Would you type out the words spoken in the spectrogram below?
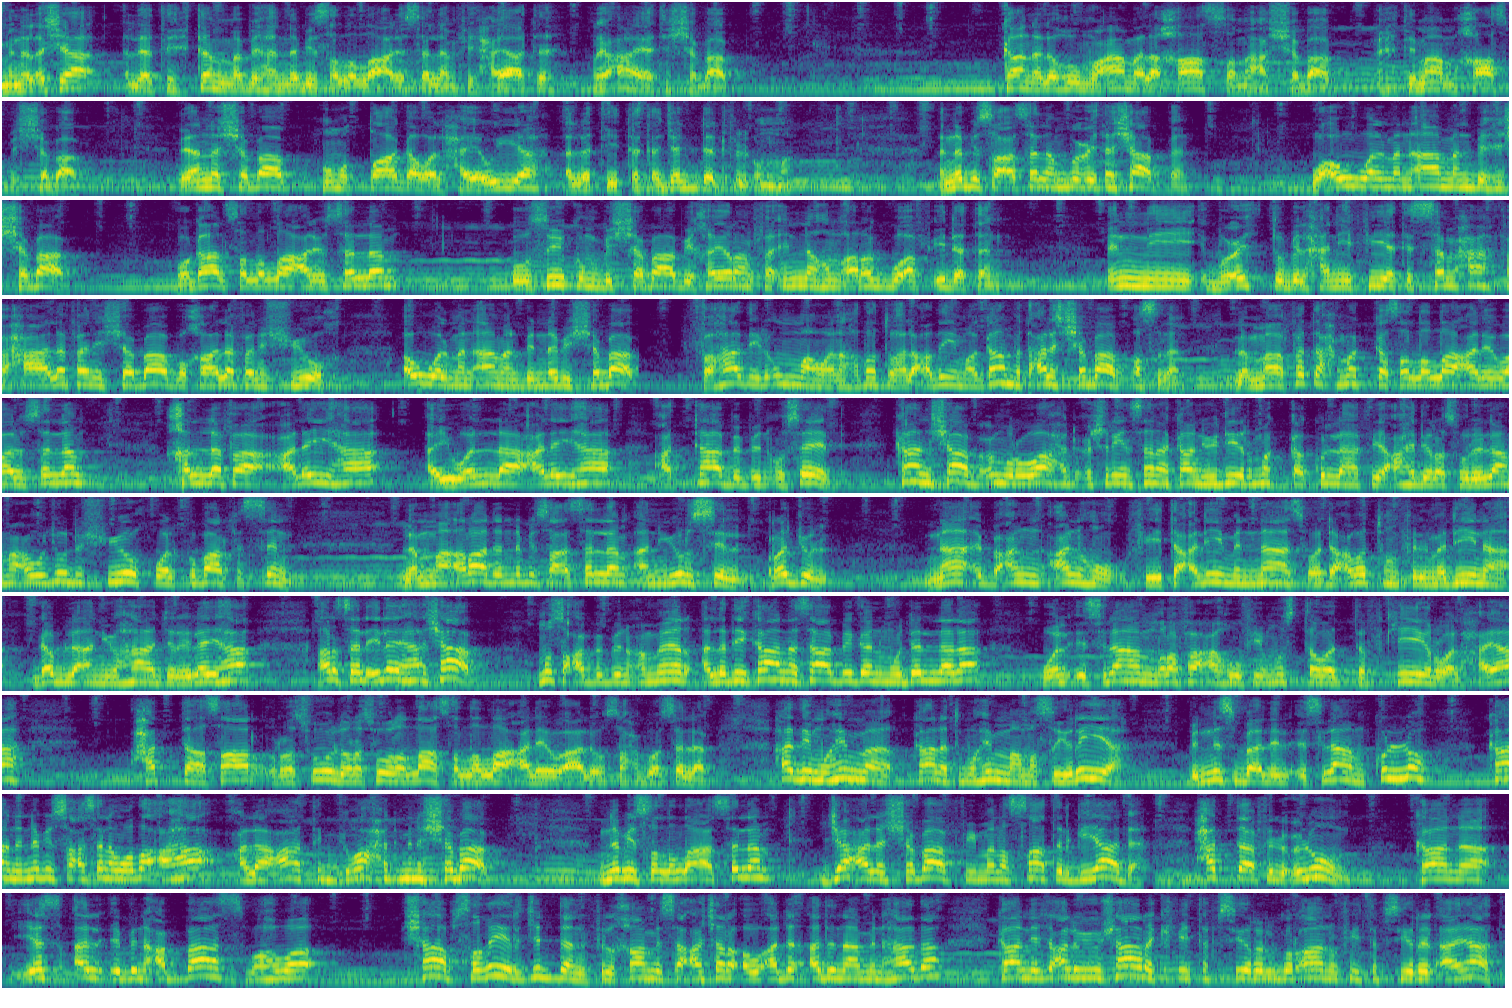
من الأشياء التي اهتم بها النبي صلى الله عليه وسلم في حياته رعاية الشباب. كان له معاملة خاصة مع الشباب اهتمام خاص بالشباب لأن الشباب هم الطاقة والحيوية التي تتجدد في الأمة. النبي صلى الله عليه وسلم بعث شابا وأول من آمن به الشباب وقال صلى الله عليه وسلم أوصيكم بالشباب خيرا فإنهم أرق أفئدة. إني بعثت بالحنيفية السمحة فحالفني الشباب وخالفني الشيوخ. أول من آمن بالنبي الشباب. فهذه الأمة ونهضتها العظيمة قامت على الشباب أصلا. لما فتح مكة صلى الله عليه وآله وسلم خلف عليها أي ولى عليها عتاب بن أسيد. كان شاب عمره 21 سنة كان يدير مكة كلها في عهد رسول الله مع وجود الشيوخ والكبار في السن. لما أراد النبي صلى الله عليه وسلم أن يرسل رجل نائب عن عنه في تعليم الناس ودعوتهم في المدينة قبل أن يهاجر إليها أرسل إليها شاب مصعب بن عمير الذي كان سابقا مدللا والإسلام رفعه في مستوى التفكير والحياة حتى صار رسول رسول الله صلى الله عليه وآله وصحبه وسلم. هذه مهمة كانت مهمة مصيرية بالنسبة للإسلام كله. كان النبي صلى الله عليه وسلم وضعها على عاتق واحد من الشباب. النبي صلى الله عليه وسلم جعل الشباب في منصات القيادة حتى في العلوم. كان يسأل ابن عباس وهو شاب صغير جدا في الخامسة عشر أو أدنى من هذا كان يجعله يشارك في تفسير القرآن وفي تفسير الآيات.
